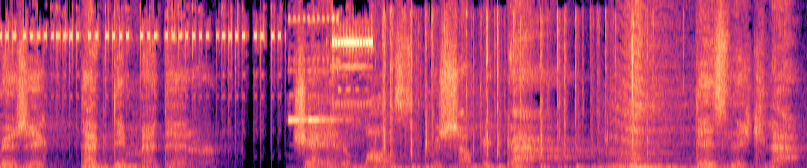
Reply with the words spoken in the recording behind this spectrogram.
müzik takdim eder. Şehrbaz müsabika. Tezlikle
